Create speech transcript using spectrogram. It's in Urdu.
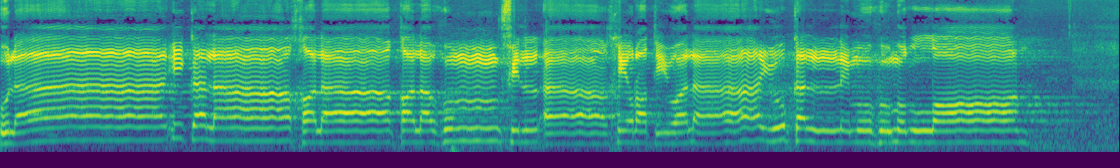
أولئك لا خلاق لهم في الآخرة ولا يكلمهم الله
